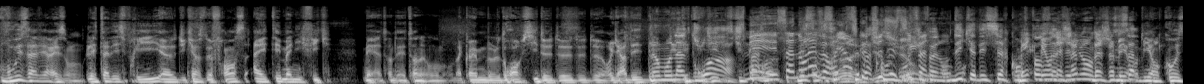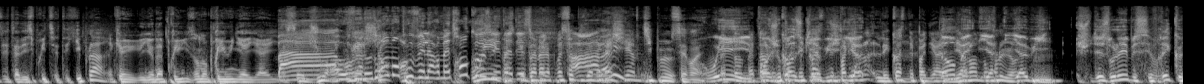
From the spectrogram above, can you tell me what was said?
Vous, avez raison. L'état d'esprit euh, du 15 de France a été magnifique. Mais attendez, attendez, on a quand même le droit aussi de, de, de, de regarder. Non, mais on a le droit. Mais ça n'enlève rien ce que tu dis, Stéphane. On dit qu'il y a des circonstances. Mais, on n'a jamais, remis en cause l'état d'esprit de cette équipe-là. Il y en a pris, ils en ont pris une il y a, il y a 7 bah, jours. Au Vélodrome, on pouvait la remettre en cause l'état d'esprit. Vous avez l'impression qu'ils avaient ah, lâché un petit peu. C'est vrai. Oui, je pense qu'il y a L'Écosse n'est pas Non, mais il y a hein. Je suis désolé, mais c'est vrai que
